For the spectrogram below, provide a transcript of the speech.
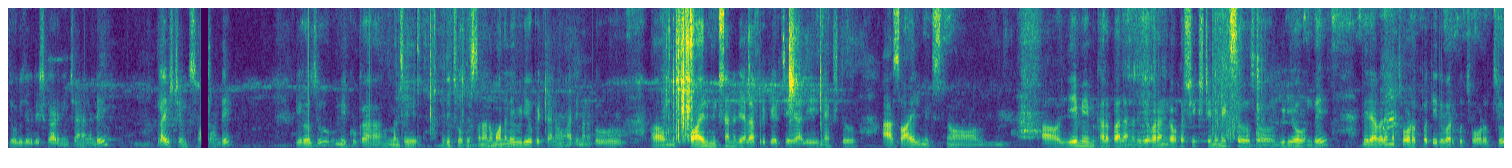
జోగి జగదీష్ గార్డెనింగ్ ఛానల్ అండి. లైవ్ స్ట్రీమ్కి స్వాగతం అండి. ఈరోజు మీకు ఒక మంచి ఇది చూపిస్తున్నాను. మొన్ననే వీడియో పెట్టాను. అది మనకు um, సాయిల్ మిక్స్ అన్నది ఎలా ప్రిపేర్ చేయాలి నెక్స్ట్ ఆ సాయిల్ మిక్స్ను ఏమేమి కలపాలన్నది వివరంగా ఒక సిక్స్టీ మినిట్స్ వీడియో ఉంది. మీరు ఎవరైనా చూడకపోతే ఇది వరకు చూడొచ్చు.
